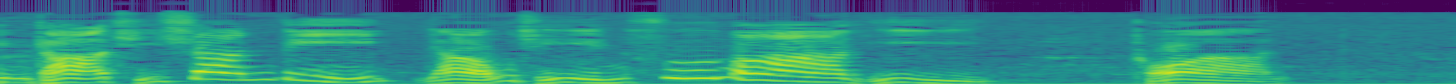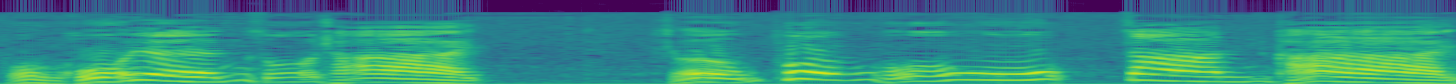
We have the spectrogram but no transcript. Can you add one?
并扎起山地，邀请司马懿传烽火人所差，手捧火展开。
